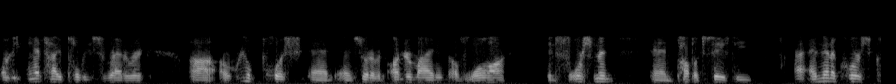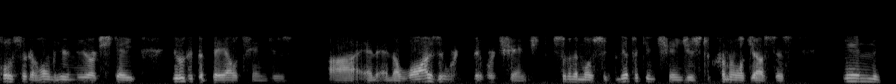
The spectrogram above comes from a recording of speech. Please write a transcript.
or the anti-police rhetoric, uh, a real push and, and sort of an undermining of law enforcement and public safety. Uh, and then, of course, closer to home here in New York State, you look at the bail changes uh, and, and the laws that were that were changed. Some of the most significant changes to criminal justice in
